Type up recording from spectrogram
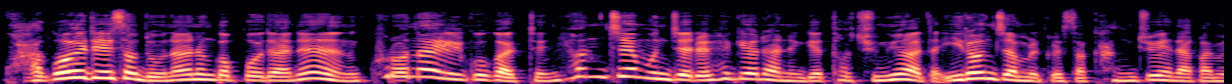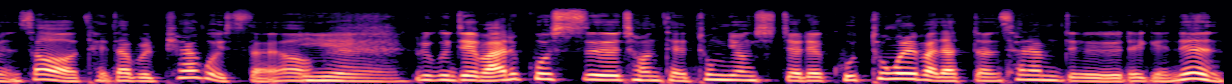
과거에 대해서 논하는 것보다는 코로나19 같은 현재 문제를 해결하는 게 더 중요하다. 이런 점을 그래서 강조해 나가면서 대답을 피하고 있어요. 예. 그리고 이제 마르코스 전 대통령 시절에 고통을 받았던 사람들에게는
